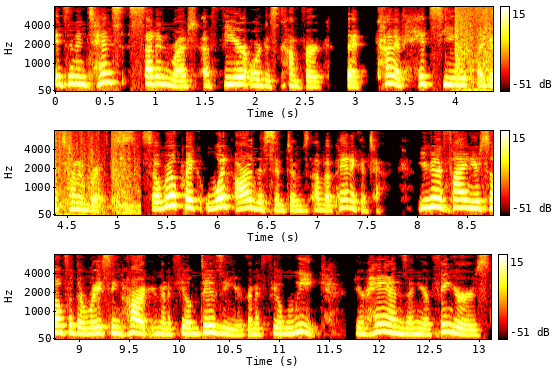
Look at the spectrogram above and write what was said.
it's an intense sudden rush of fear or discomfort that kind of hits you like a ton of bricks. So real quick, what are the symptoms of a panic attack? You're going to find yourself with a racing heart. You're going to feel dizzy. You're going to feel weak. Your hands and your fingers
